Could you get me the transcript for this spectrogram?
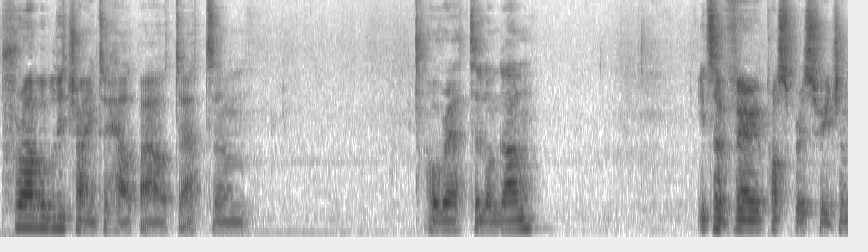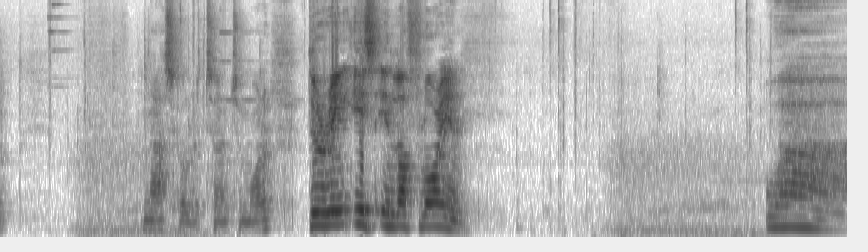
probably trying to help out at um, over at Longan. It's a very prosperous region. Will return tomorrow. The ring is in Lothlorien. Wow.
